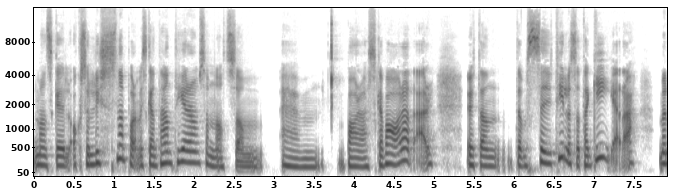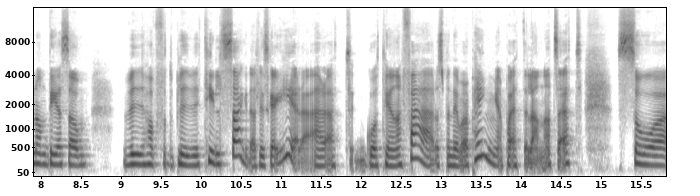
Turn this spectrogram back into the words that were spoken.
man ska också lyssna på dem. Vi ska inte hantera dem som något som um, bara ska vara där. Utan de säger till oss att agera. Men om det som vi har fått blivit tillsagda att vi ska agera är att gå till en affär och spendera våra pengar på ett eller annat sätt så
